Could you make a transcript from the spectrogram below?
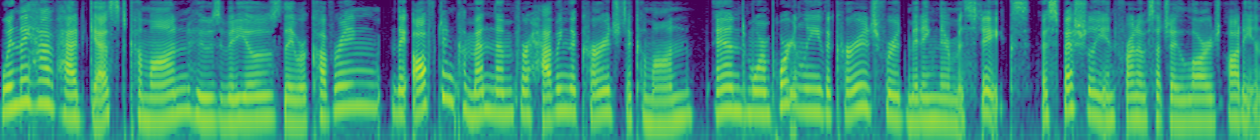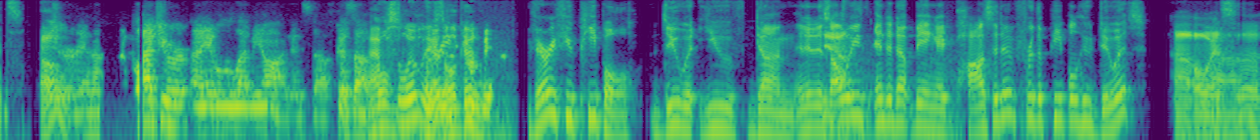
When they have had guests come on whose videos they were covering, they often commend them for having the courage to come on, and more importantly, the courage for admitting their mistakes, especially in front of such a large audience. Sure, and I'm glad you were able to let me on and stuff because um, Absolutely, it's very all good. few- Very few people do what you've done, and it has Yeah. always ended up being a positive for the people who do it. Uh, always, Um, uh,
